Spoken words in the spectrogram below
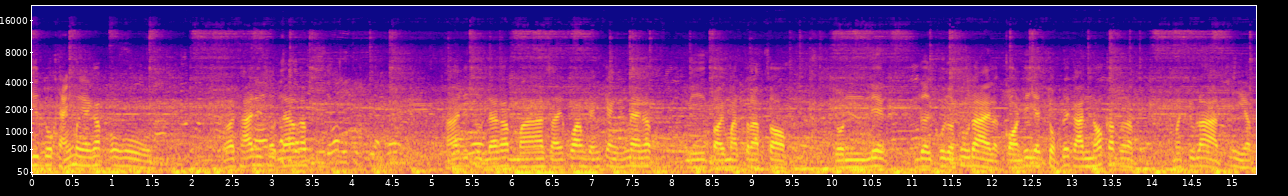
ยืนตัวแข็งเหมือนกันครับ โอ้โหท้ายที่สุดแล้วครับ แต่ว่ามีจุดเปลี่ยนด้วยท้ายที่สุดแล้วครับ มาอาศัยความแข็งแกร่งแข็งแรงครับ มีต่อยหมัดตรับศอก จนเรียกเดินคู่ต่อสู้ได้ล้วก่อนที่จะจบด้วยการน็อกครับสำหรับมัจจุราชนี่ครับ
